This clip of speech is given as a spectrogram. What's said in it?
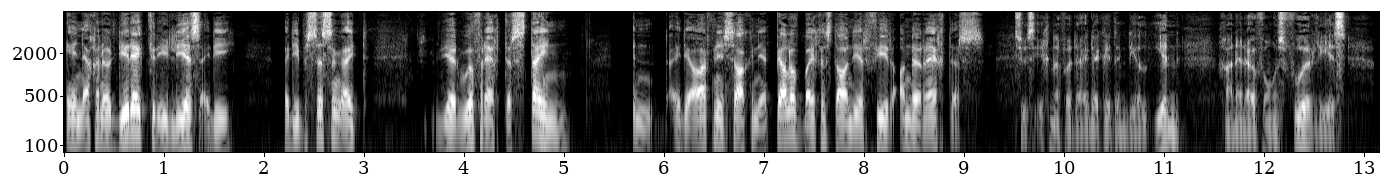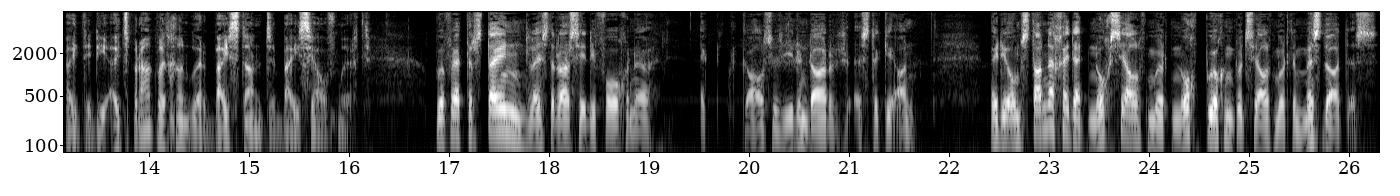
En ek gaan nou direk vir u lees uit die uit die beslissing uit deur hoofregter Steyn in uit die aard van die saak in die appelhof bygestaan deur vier ander regters soos Ignas verduidelik het in deel 1 gaan hy nou vir ons voorlees uit die uitspraak wat gaan oor bystand by selfmoord. Hoofrechter Steyn, luisteraar sê die volgende ek haal soos hier en daar 'n stukkie aan. Uit die omstandigheid dat nog selfmoord nog poging tot selfmoord 'n misdaad is,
